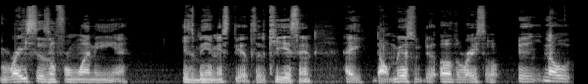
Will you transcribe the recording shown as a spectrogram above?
racism from one end is being instilled to the kids, and hey, don't mess with the other race. Or, you know,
